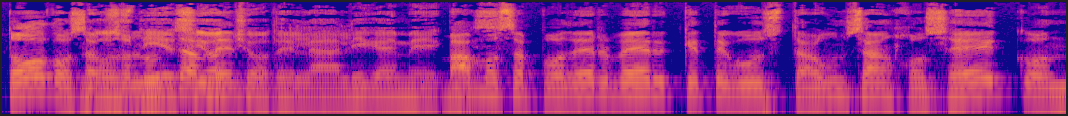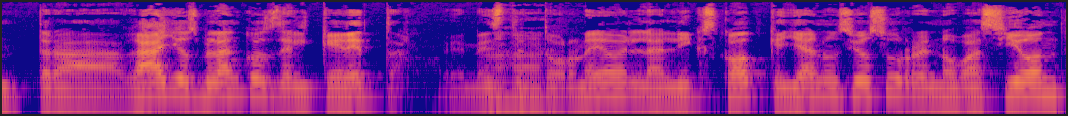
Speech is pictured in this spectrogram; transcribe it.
Todos, Los absolutamente. 18 de la Liga MX. Vamos a poder ver qué te gusta, un San José contra Gallos Blancos del Querétaro en este Ajá. torneo en la Leagues Cup que ya anunció su renovación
